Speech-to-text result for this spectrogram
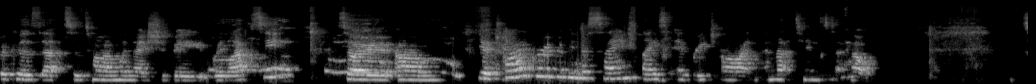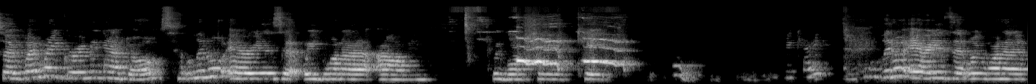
because that's a time when they should be relaxing. So um, yeah, try and groom them in the same place every time and that tends to help. So when we're grooming our dogs, little areas that we want to um, we want to keep. Okay. Little areas that we want to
